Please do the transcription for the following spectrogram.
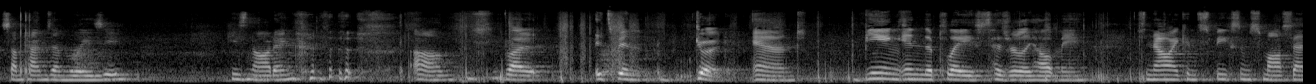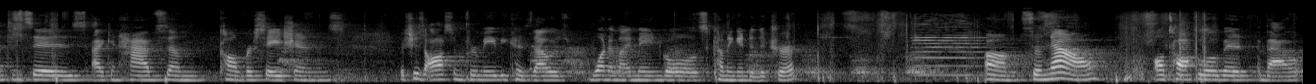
Sometimes I'm lazy. He's nodding. um, but it's been good, and being in the place has really helped me. So now I can speak some small sentences, I can have some conversations, which is awesome for me because that was one of my main goals coming into the trip. Um, so now I'll talk a little bit about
